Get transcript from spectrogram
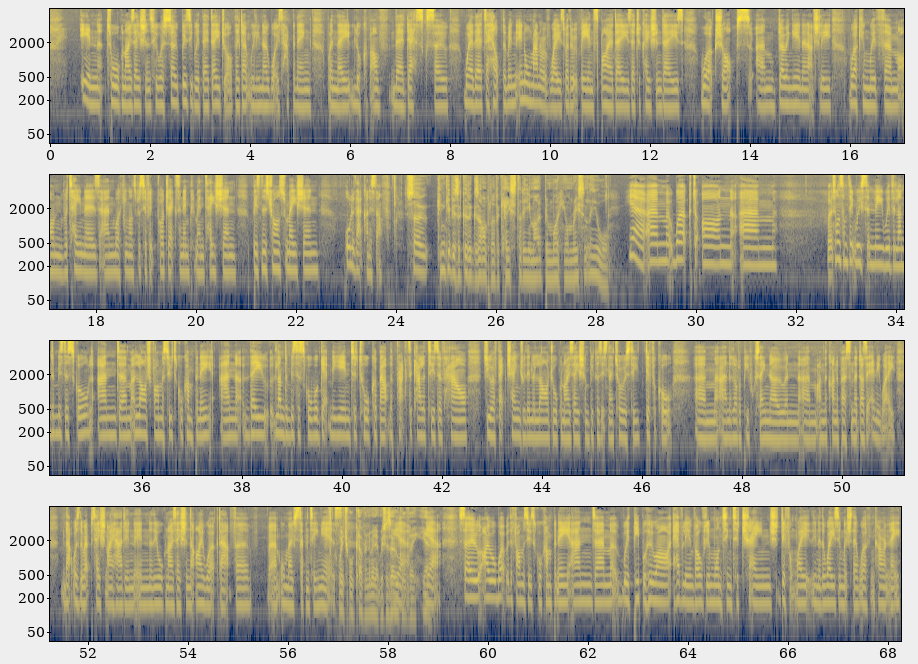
in to organizations who are so busy with their day job they don't really know what is happening when they look above their desks. So we're there to help them in, in all manner of ways whether it be inspire days education days workshops um, going in and actually working with them on retainers and working on specific projects and implementation business transformation all of that kind of stuff. So, can you give us a good example of a case study you might have been working on recently, or Yeah, um, worked on um, worked on something recently with the London Business School and um, a large pharmaceutical company, and they London Business School will get me in to talk about the practicalities of how do you affect change within a large organisation because it's notoriously difficult. Um, and a lot of people say no, and um, I'm the kind of person that does it anyway. That was the reputation I had in, in the organisation that I worked at for um, almost 17 years. which we'll cover in a minute, which is Ogilvy. Yeah. So I will work with the pharmaceutical company and um, with people who are heavily involved in wanting to change different way, you know, the ways in which they're working currently.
